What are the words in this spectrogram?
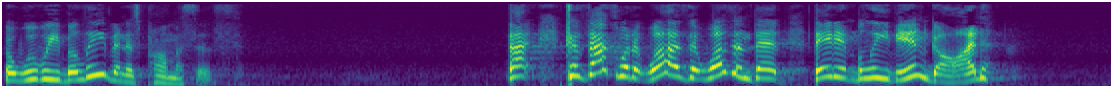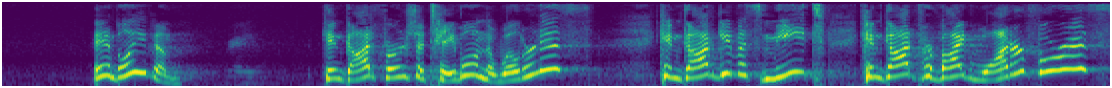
But will we believe in his promises? That cuz that's what it was. It wasn't that they didn't believe in God. They didn't believe him. Can God furnish a table in the wilderness? Can God give us meat? Can God provide water for us?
